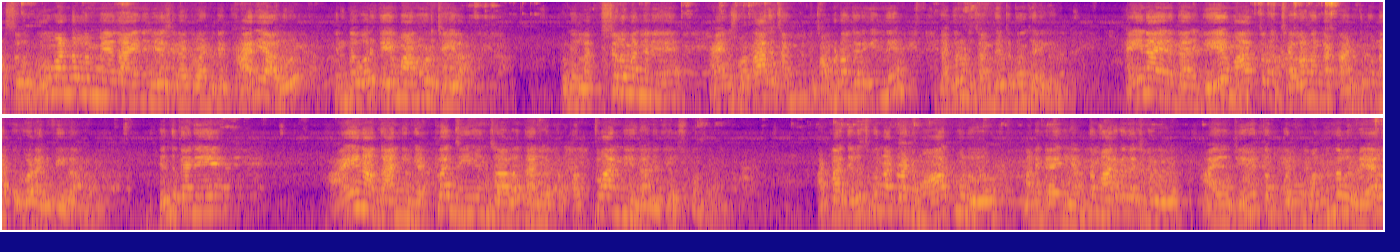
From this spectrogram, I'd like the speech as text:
అసలు భూమండలం మీద ఆయన చేసినటువంటి కార్యాలు ఇంతవరకు ఏ మానవుడు చేయలే. కొన్ని లక్షల మందిని ఆయన స్వతహాగా చం చంపడం జరిగింది దగ్గరుండి చంపించడం జరిగింది. అయినా ఆయన దానికి ఏ మాత్రం చలనంగా అంటుకున్నట్టు కూడా అనిపించాము ఎందుకని? ఆయన దాన్ని ఎట్లా జీవించాలో దాని యొక్క తత్వాన్ని దాన్ని తెలుసుకుంటాను అట్లా తెలుసుకున్నటువంటి మహాత్ములు మనకి ఆయన ఎంత మార్గదర్శకుడు ఆయన జీవితం కొన్ని వందల వేల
